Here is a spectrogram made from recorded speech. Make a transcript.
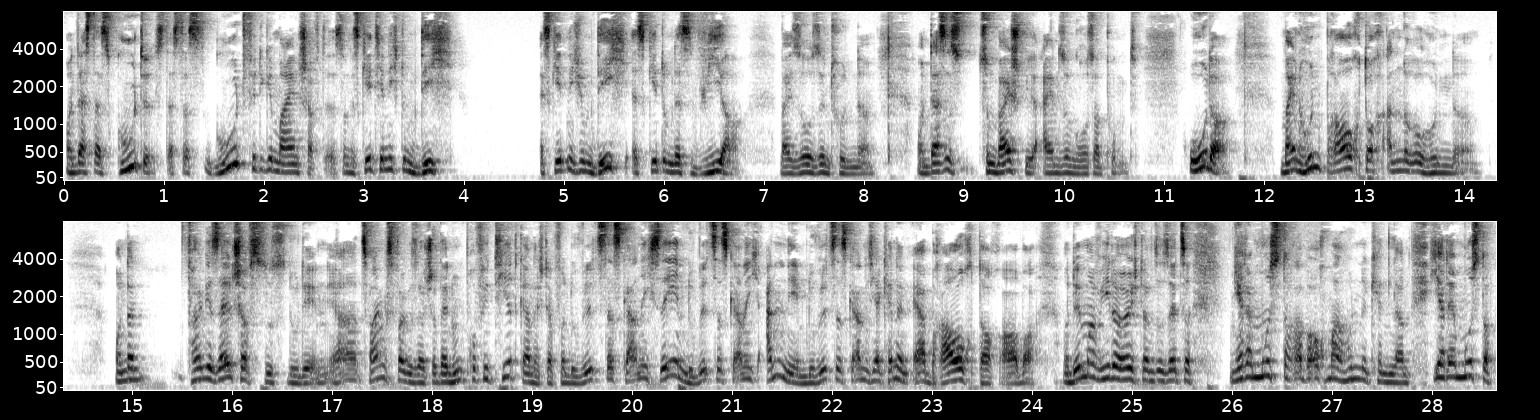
und dass das gut ist, dass das gut für die Gemeinschaft ist. Und es geht hier nicht um dich. Es geht nicht um dich, es geht um das Wir weil so sind Hunde. Und das ist zum Beispiel ein so ein großer Punkt. Oder mein Hund braucht doch andere Hunde. Und dann vergesellschaftst du den, ja, Zwangsvergesellschaft. Dein Hund profitiert gar nicht davon. Du willst das gar nicht sehen, du willst das gar nicht annehmen, du willst das gar nicht erkennen. Er braucht doch aber. Und immer wieder höre ich dann so Sätze, ja, der muss doch aber auch mal Hunde kennenlernen. Ja, der muss doch.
